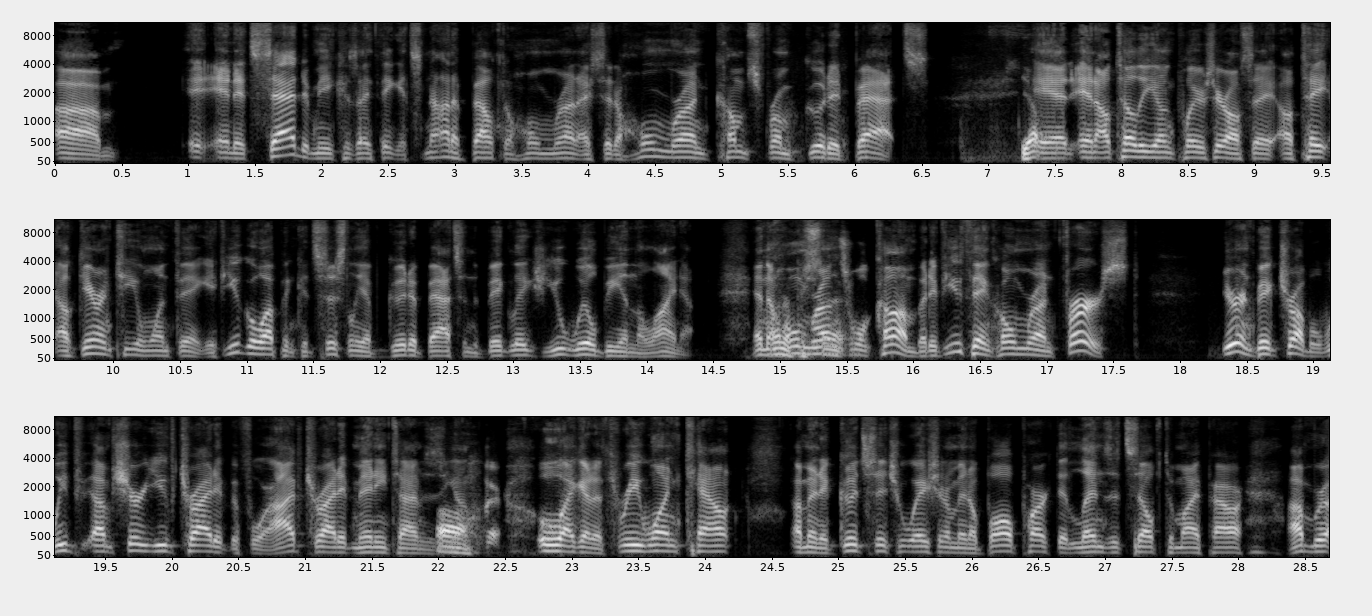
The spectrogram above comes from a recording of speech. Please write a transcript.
Um, and it's sad to me because I think it's not about the home run. I said a home run comes from good at bats. Yep. And and I'll tell the young players here, I'll say, I'll take I'll guarantee you one thing. If you go up and consistently have good at bats in the big leagues, you will be in the lineup. And the 100%. home runs will come. But if you think home run first, you're in big trouble. We've I'm sure you've tried it before. I've tried it many times as a oh. young player. Oh, I got a three-one count. I'm in a good situation. I'm in a ballpark that lends itself to my power. I'm uh,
